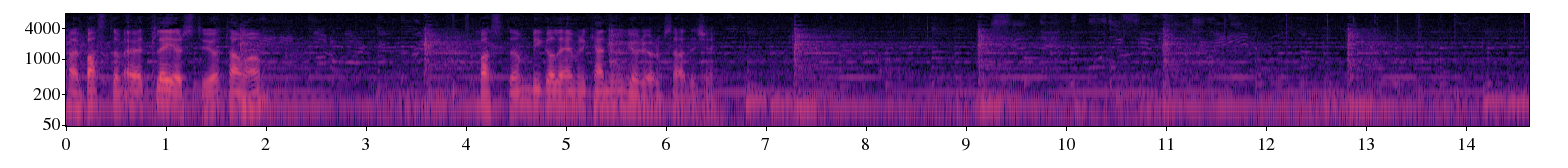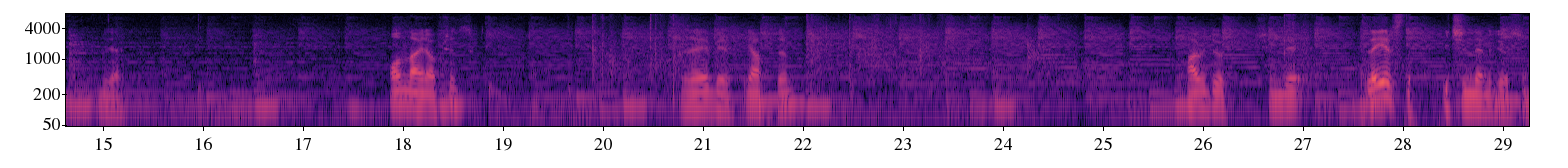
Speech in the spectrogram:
Ha, bastım. Evet players diyor. Tamam. Bastım. Beagle emri kendimi görüyorum sadece. Online options. R1 yaptım. Abi dur. Şimdi players içinde mi diyorsun?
